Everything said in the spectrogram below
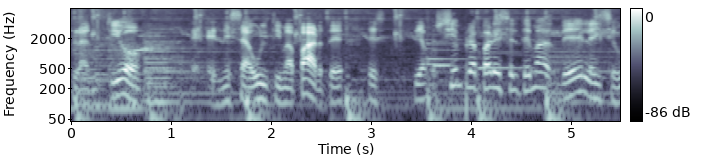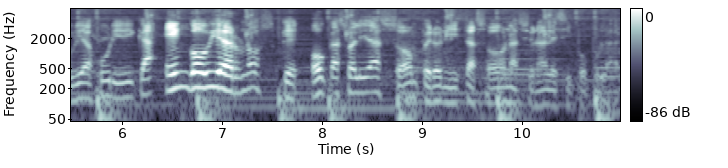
planteó en esa última parte, es, digamos, siempre aparece el tema de la inseguridad jurídica en gobiernos que, o casualidad, son peronistas o nacionales y populares.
